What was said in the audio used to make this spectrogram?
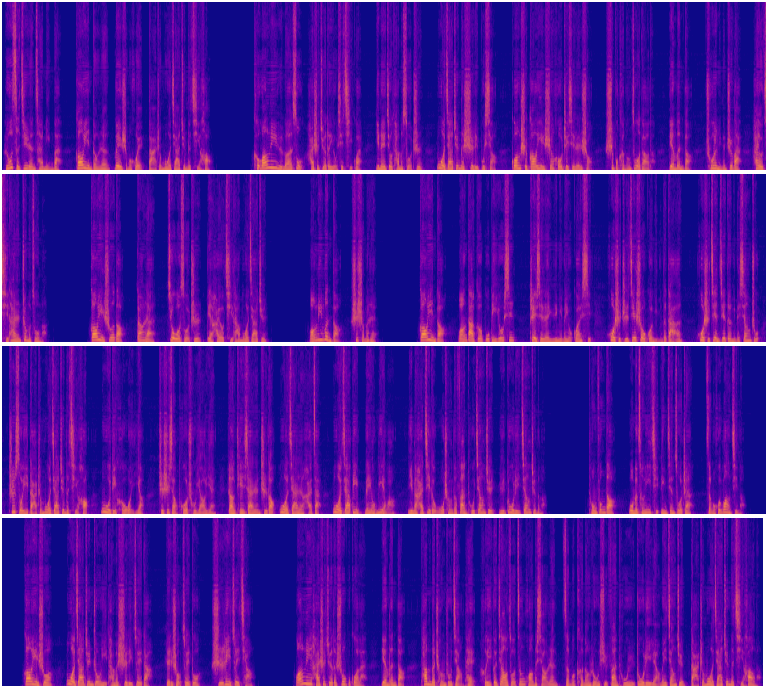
如此，几人才明白高印等人为什么会打着墨家军的旗号。可王林与栾素还是觉得有些奇怪，因为就他们所知。墨家军的势力不小，光是高印身后这些人手是不可能做到的，便问道：“除了你们之外，还有其他人这么做吗？”高印说道：“当然，就我所知，便还有其他墨家军。”王离问道：“是什么人？”高印道：“王大哥不必忧心，这些人与你们有关系，或是直接受过你们的大恩，或是间接得你们相助。之所以打着墨家军的旗号，目的和我一样，只是想破除谣言，让天下人知道墨家人还在，墨家并没有灭亡。”你们还记得吴城的范图将军与杜立将军的吗？童风道：“我们曾一起并肩作战，怎么会忘记呢？”高印说：“墨家军中以他们势力最大，人手最多，实力最强。”王林还是觉得说不过来，便问道：“他们的城主蒋佩和一个叫做曾黄的小人，怎么可能容许范图与杜立两位将军打着墨家军的旗号呢？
